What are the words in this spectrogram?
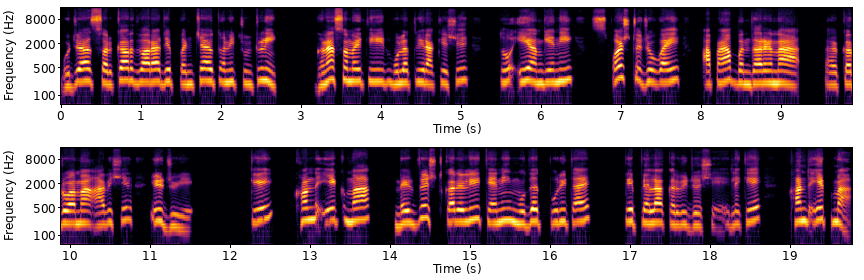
ગુજરાત સરકાર દ્વારા જે પંચાયતોની ચૂંટણી ઘણા સમયથી મુલતવી રાખે છે, તો એ અંગેની સ્પષ્ટ જોગવાઈ આપણા બંધારણમાં કરવામાં આવી છે એ જોઈએ. કે ખંડ એકમાં નિર્દિષ્ટ કરેલી તેની મુદત પૂરી થાય તે પહેલાં કરવી જોઈશે, એટલે કે ખંડ એકમાં,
